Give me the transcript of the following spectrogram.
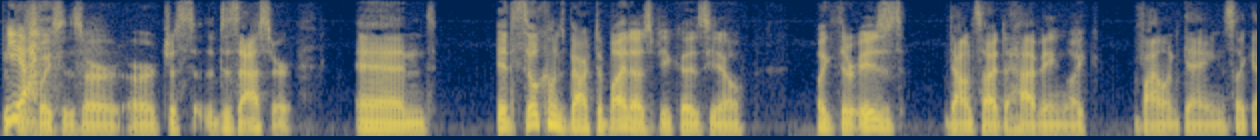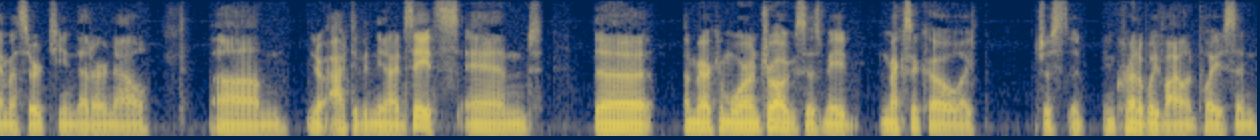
Yeah. These places are are just a disaster, and it still comes back to bite us because you know, like there is downside to having like violent gangs like MS-13 that are now, um, you know, active in the United States, and the American war on drugs has made Mexico like just an incredibly violent place and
